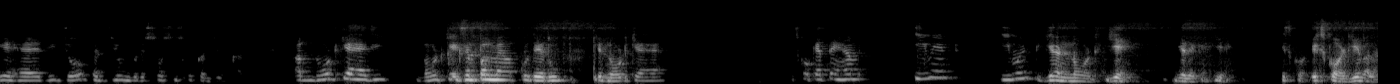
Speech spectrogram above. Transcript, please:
ये है जी जो कंज्यूम रिसोर्सेज को कंज्यूम कर अब नोट क्या है जी? नोट के एग्जांपल मैं आपको दे दूँ कि नोट क्या है। इसको कहते हैं हम इवेंट इवेंट या नोड ये ये देखें, ये, इसको इट्स कॉल्ड ये वाला,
